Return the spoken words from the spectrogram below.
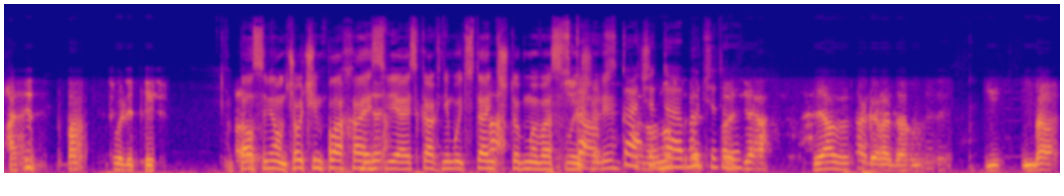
а они подписывали письма Павел Семенович, очень плохая да. связь. Как-нибудь встаньте, чтобы мы вас слышали. Скачет, а, ну, да, будьте это. Я, я за городом. Да.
